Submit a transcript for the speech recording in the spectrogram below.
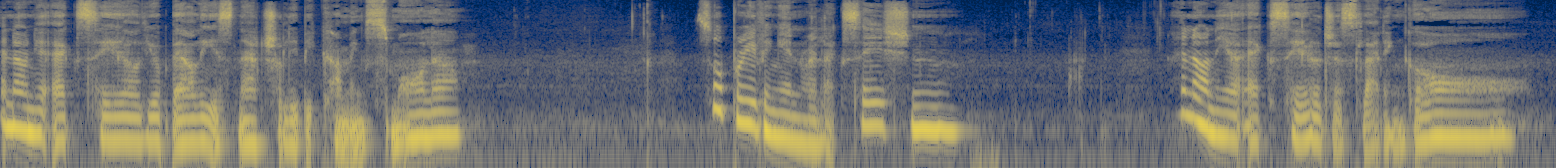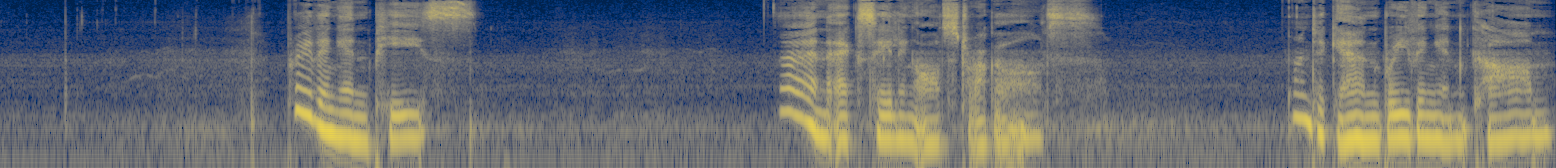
And on your exhale, your belly is naturally becoming smaller. So, breathing in relaxation. And on your exhale, just letting go. Breathing in peace. And exhaling all struggles. And again, breathing in calm.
